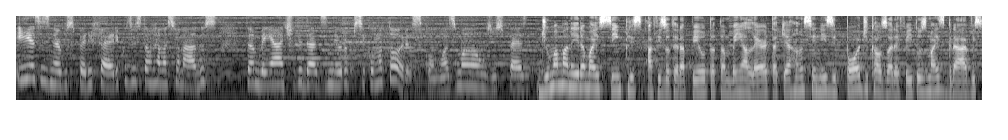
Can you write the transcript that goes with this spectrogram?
E esses nervos periféricos estão relacionados também a atividades neuropsicomotoras, como as mãos, os pés. De uma maneira mais simples, a fisioterapeuta também alerta que a hanseníase pode causar efeitos mais graves,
